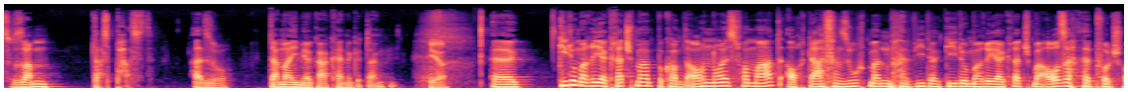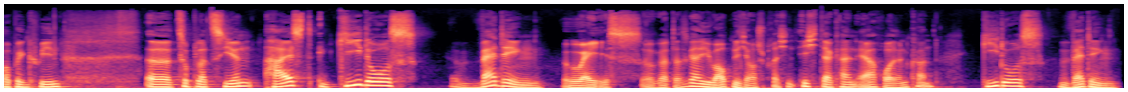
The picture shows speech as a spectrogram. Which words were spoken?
zusammen. Das passt. Also, da mache ich mir gar keine Gedanken. Ja. Äh, Guido Maria Kretschmer bekommt auch ein neues Format. Auch da versucht man mal wieder Guido Maria Kretschmer außerhalb von Shopping Queen äh, zu platzieren. Heißt Guidos Wedding Race. Oh Gott, das kann ich überhaupt nicht aussprechen. Ich, der kein R rollen kann. Guidos Wedding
